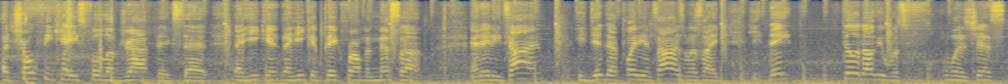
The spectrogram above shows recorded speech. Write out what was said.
a trophy case full of draft picks that that he could that he could pick from and mess up at any time. He did that plenty of times. Was like he, they Philadelphia was was just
